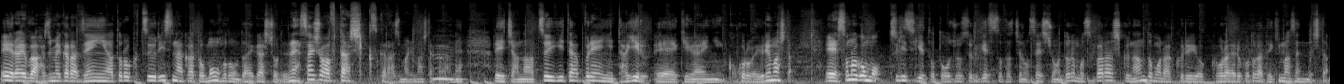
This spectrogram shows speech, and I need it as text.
えーライブは初めから全員アトロック2リスナーかと思うほどの大合唱でね最初はアフターシックスから始まりましたからね、レイちゃんの熱いギタープレイにたぎる、えー気概に心が揺れました、えーその後も次々と登場するゲストたちのセッションはどれも素晴らしく何度も楽類をこらえることができませんでした、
